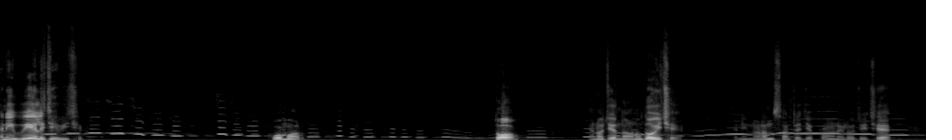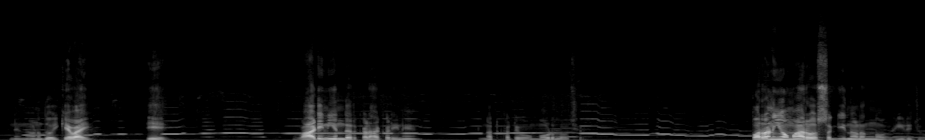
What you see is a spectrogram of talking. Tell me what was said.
એની વેલ જેવી છે. કોમળ. તો એનો જે નણદોય છે, એની નણંદ સાથે જે પરણેલો જે છે, એને નણદોય કહેવાય, એ વાડીની અંદર કળા કરીને નટખટ એવો મોડલો છે. પરણ્યો મારો સગી નણંદનો વીરજો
